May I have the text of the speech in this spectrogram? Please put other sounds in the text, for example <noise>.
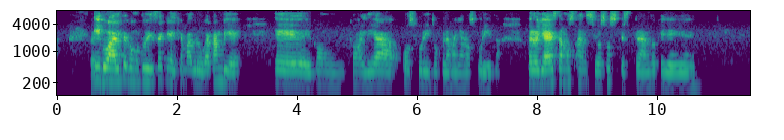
Igual que como tú dices, que el que madruga también, eh, con, con, el día oscurito, con la mañana oscurita, pero ya estamos ansiosos esperando que llegue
